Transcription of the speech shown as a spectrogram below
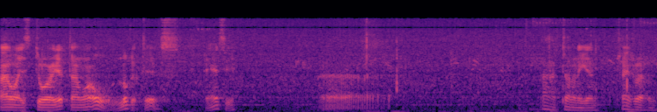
I always dory it. Don't worry. Oh, look at this. Fancy. Uh, ah, I've done it again. Change weapons.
